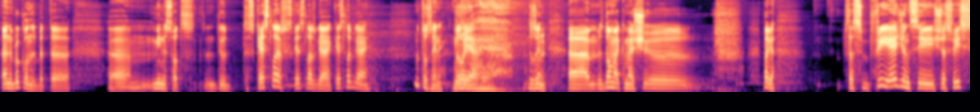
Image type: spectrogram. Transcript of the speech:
eh, ne Brooklynas, bet uh, um, Minnesotas. Tas Kesslers, Kesslers gāja. Kessler gāja. Nu, tu zini. Tu Nu, zini. jā, jā. Tu zini, um, es domāju, ka mēs. Uh, Paga, tas free agency, šis viss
